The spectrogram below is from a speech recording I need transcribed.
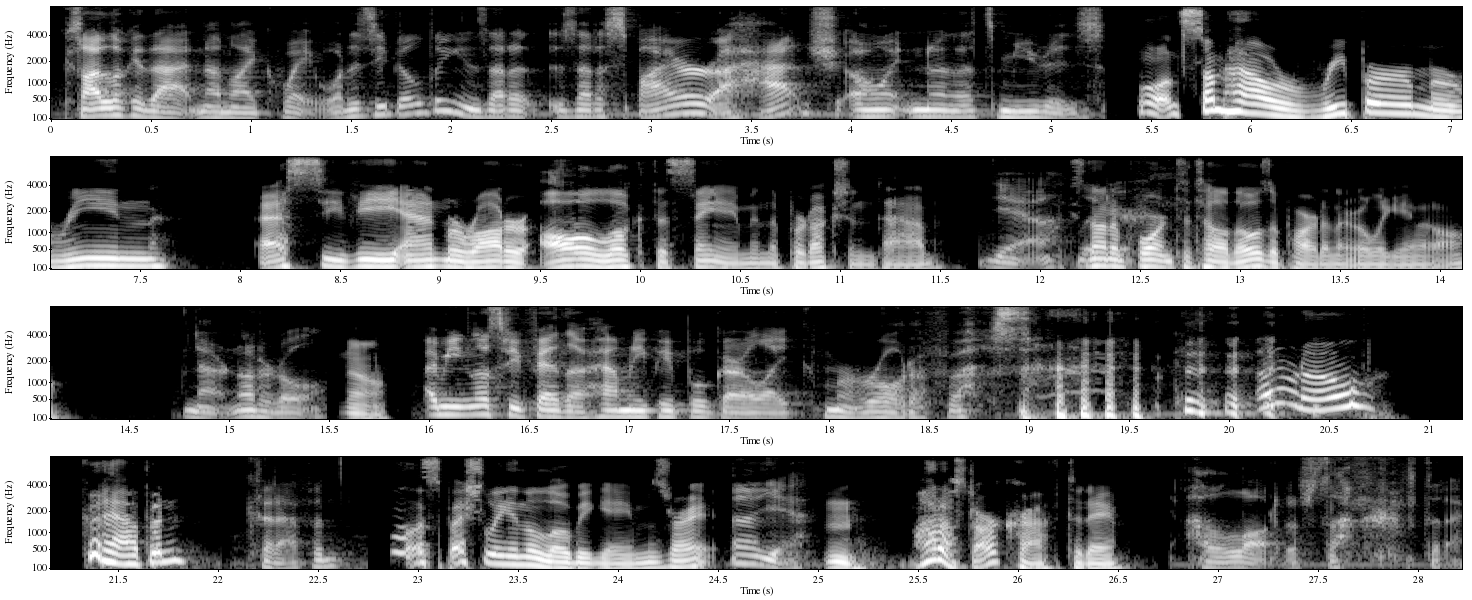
Because I look at that and I'm like, wait, what is he building? Is that a is that a spire? A hatch? Oh wait, no, that's mutas. Well, somehow Reaper, Marine, SCV, and Marauder all look the same in the production tab. Yeah, It's not important to tell those apart in the early game at all. No, not at all. No. I mean, let's be fair though. How many people go like Marauder first? I don't know. Could happen. Could happen. Well, especially in the lobby games, right? Uh, yeah, Mm. A lot of StarCraft today. A lot of StarCraft today.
